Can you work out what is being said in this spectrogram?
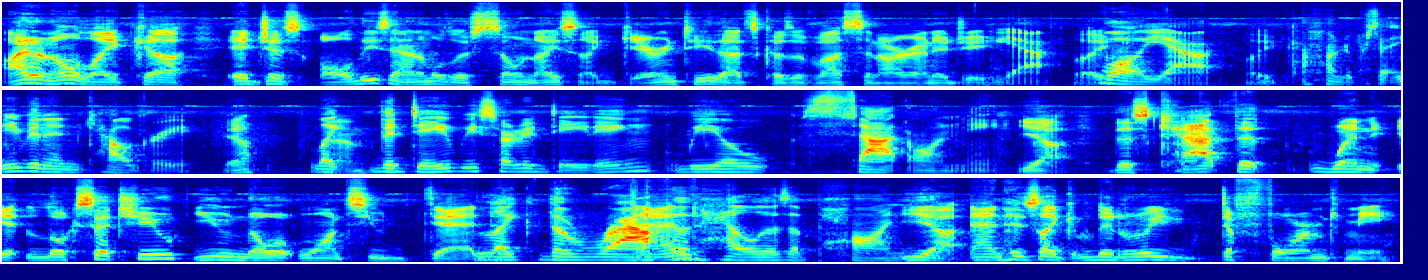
I don't know. Like uh, it just all these animals are so nice, and I guarantee that's because of us and our energy. Yeah. Like well, yeah. like hundred percent. Even in Calgary, yeah. Like man. the day we started dating, Leo sat on me. Yeah, this cat that when it looks at you, you know it wants you dead. Like the wrath And- of hell is upon you. yeah, and has like literally deformed me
